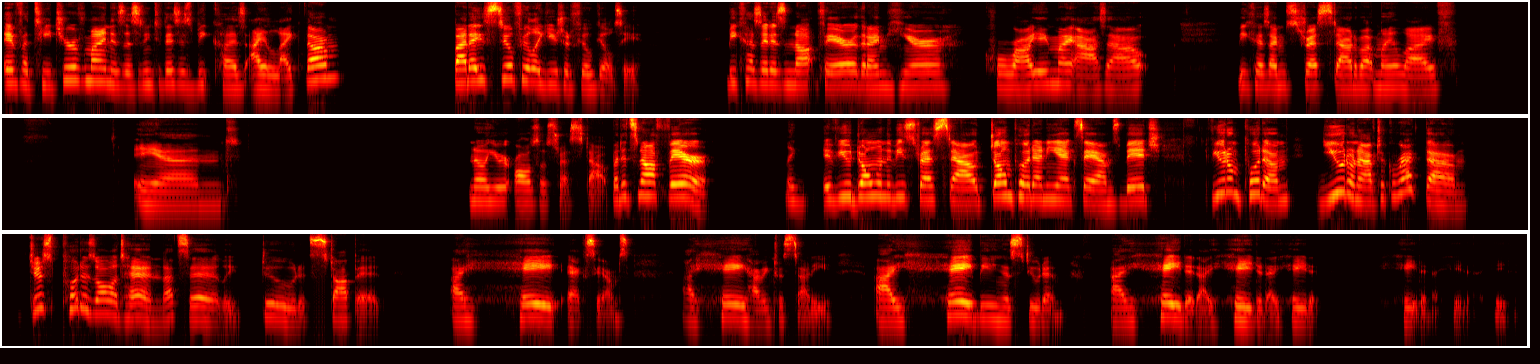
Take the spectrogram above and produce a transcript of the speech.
if a teacher of mine is listening to this is because I like them, but I still feel like you should feel guilty because it is not fair that I'm here crying my ass out because I'm stressed out about my life and no, you're also stressed out, but it's not fair. Like, if you don't want to be stressed out, don't put any exams, bitch. If you don't put them, you don't have to correct them. Just put us all a 10. That's it. Like, dude, stop it. I hate exams. I hate having to study. I hate being a student. I hate it. I hate it. I hate it. I hate it. I hate it. I hate it.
